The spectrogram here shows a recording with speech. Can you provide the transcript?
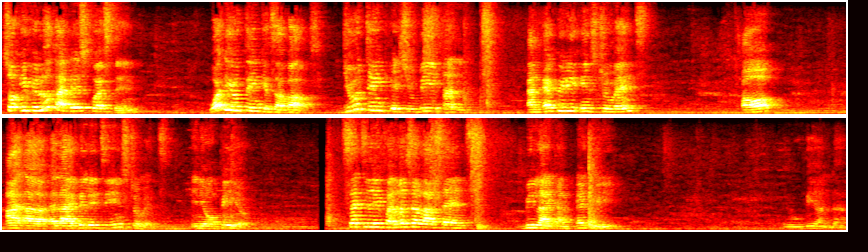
So if you look at this question, what do you think it's about? Do you think it should be an, an equity instrument or a, a, a liability instrument, in your opinion? Certainly, financial assets be like an equity. It will be under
